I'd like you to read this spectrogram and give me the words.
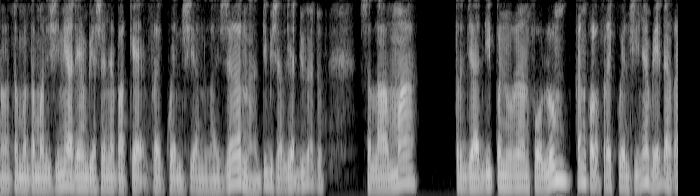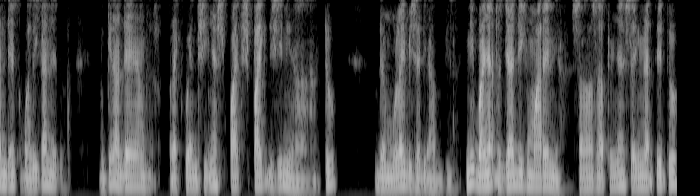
eh, teman-teman uh, di sini ada yang biasanya pakai frekuensi analyzer, nah, nanti bisa lihat juga tuh selama terjadi penurunan volume kan kalau frekuensinya beda kan dia kebalikan itu. Mungkin ada yang frekuensinya spike spike di sini. Nah itu udah mulai bisa diambil. Ini banyak terjadi kemarin ya. Salah satunya saya ingat itu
